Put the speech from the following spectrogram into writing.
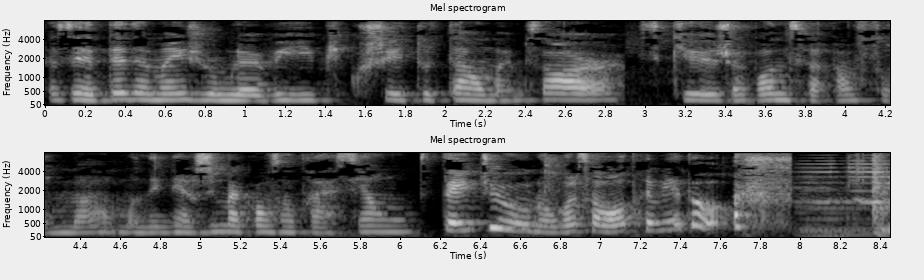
Parce que dès demain, je vais me lever puis coucher tout le temps aux mêmes heures. Est-ce que je vais avoir une différence sur mon, mon énergie, ma concentration? Stay tuned, on va le savoir très bientôt.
